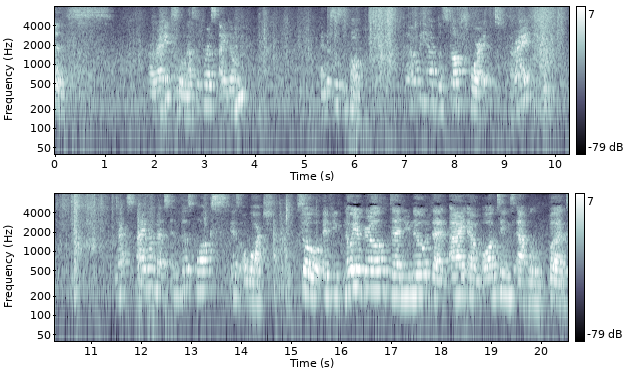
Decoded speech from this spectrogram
is. Alright, so that's the first item. And this is the pump. Now we have the stuffs for it. Alright? Next item that's in this box is a watch. So if you know your girl, then you know that I am all things Apple. But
